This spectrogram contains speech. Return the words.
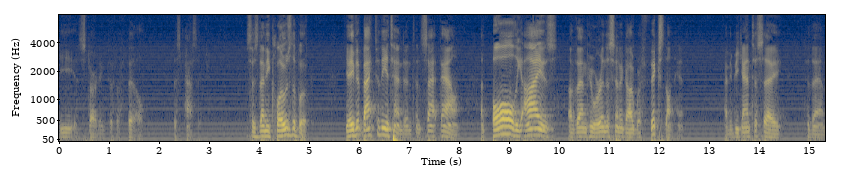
he is starting to fulfill this passage. He says, Then he closed the book, gave it back to the attendant, and sat down. And all the eyes of them who were in the synagogue were fixed on him. And he began to say to them,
